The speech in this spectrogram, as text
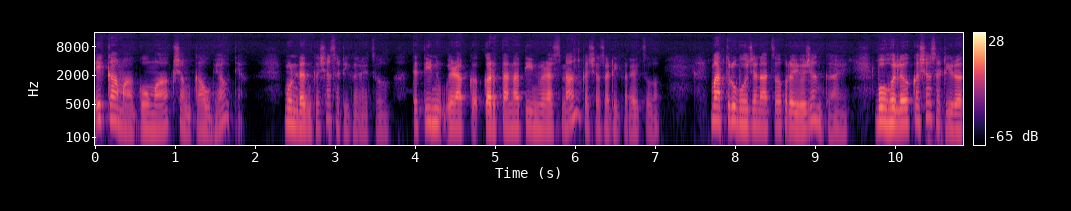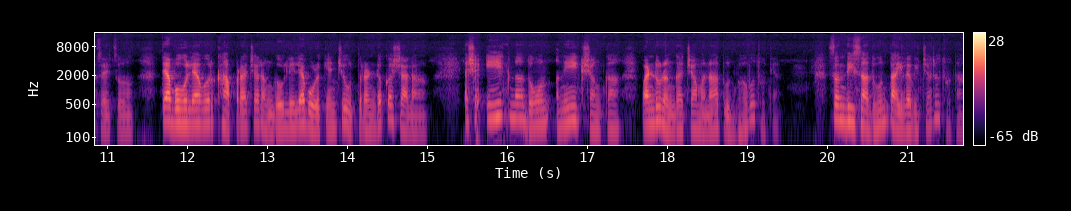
एकामागोमाग शंका उभ्या होत्या. मुंडन कशासाठी करायचं? ते तीन वेळा क करताना तीन वेळा स्नान कशासाठी करायचं? मातृभोजनाचं प्रयोजन काय? बोहलं कशासाठी रचायचं? त्या बोहल्यावर खापराच्या रंगवलेल्या बोळक्यांची उतरंड कशाला? अशा एक ना दोन अनेक शंका पांडुरंगाच्या मनात उद्भवत होत्या. संधी साधून ताईला विचारत होता.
